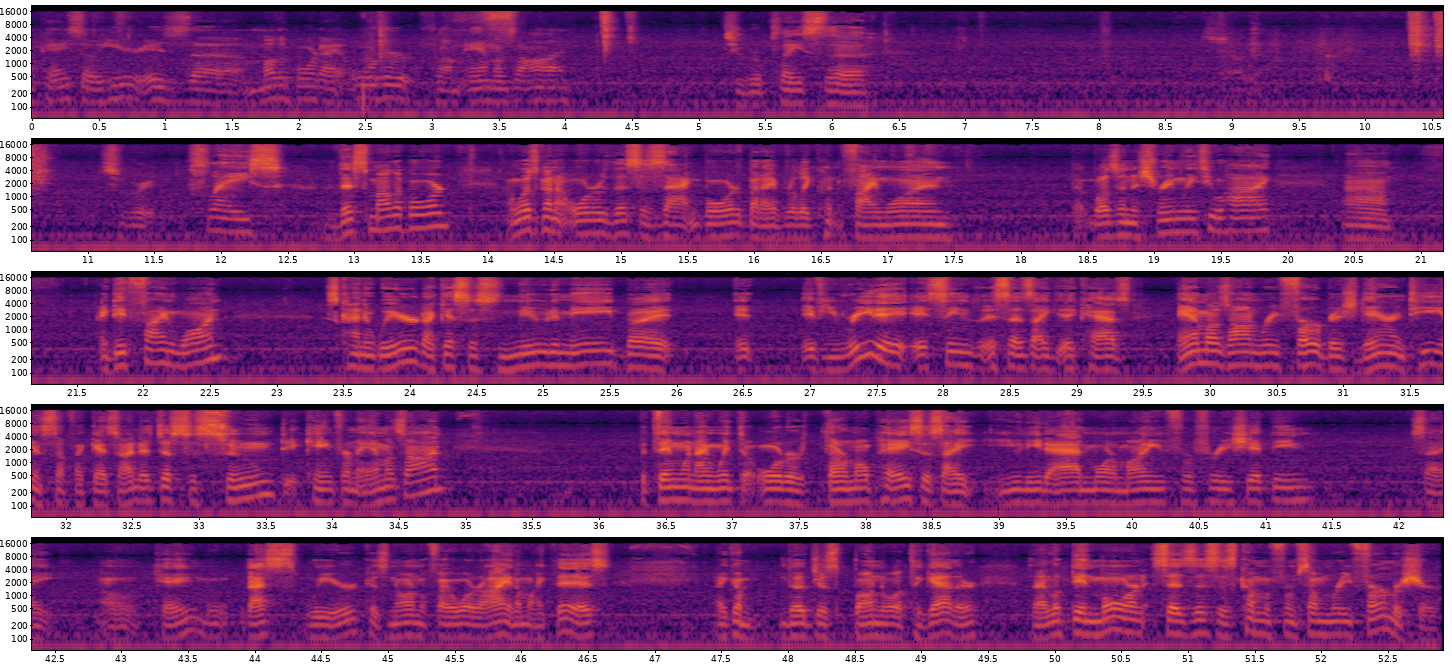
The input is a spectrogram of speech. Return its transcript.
Okay, so here is the motherboard I ordered from Amazon to replace the to replace this motherboard. I was gonna order this exact board, but I really couldn't find one that wasn't extremely too high. Um, I did find one. It's kind of weird. I guess it's new to me, but it if you read it, it seems it says like it has Amazon refurbished guarantee and stuff like that. So I just assumed it came from Amazon. But then when I went to order thermal paste, it's like you need to add more money for free shipping. It's like okay, well, that's weird because normally if I order an item like this, I can they'll just bundle it together. So I looked in more and it says this is coming from some refurbisher.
